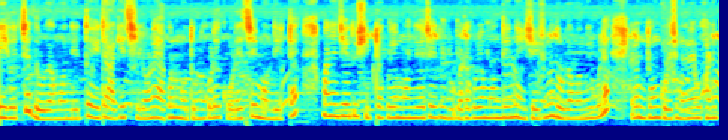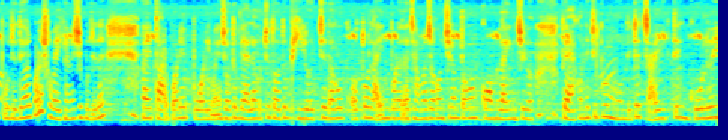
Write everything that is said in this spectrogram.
এই হচ্ছে দুর্গা মন্দির। তো এটা আগে ছিল না, এখন নতুন করে করেছে মন্দিরটা। মানে যেহেতু শিব ঠাকুরের মন্দির আছে, যেহেতু দুর্গা ঠাকুরের মন্দির নেই, সেই জন্য দুর্গা মন্দির বলে এটা নতুন করেছে মন্দির। মানে ওখানে পুজো দেওয়ার পরে সবাই এখানে এসে পুজো দেয়। আর তারপরে পরে মানে যত বেলা হচ্ছে, তত ভিড় হচ্ছে। দেখো কত লাইন পড়ে গেছে। আমরা যখন ছিলাম তখন কম লাইন ছিল। তো এখন দেখছি পুরো মন্দিরটা চারিদিক থেকে গোল হয়ে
